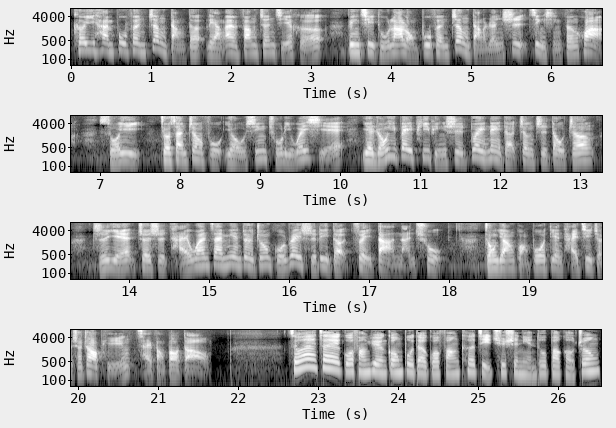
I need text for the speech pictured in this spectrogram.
刻意和部分政党的两岸方针结合，并企图拉拢部分政党人士进行分化。所以，就算政府有心处理威胁，也容易被批评是对内的政治斗争。直言，这是台湾在面对中国锐实力的最大难处。中央广播电台记者肖兆平采访报道。此外，在国防院公布的国防科技趋势年度报告中，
